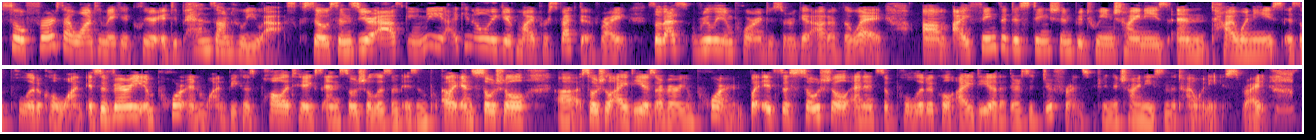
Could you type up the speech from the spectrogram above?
So, first, I want to make it clear it depends on who you ask. So, since you're asking me, I can only give my perspective, right? So, that's really important to sort of get out of the way. Um, I think the distinction between Chinese and Taiwanese is a political one. It's a very important one because politics and socialism is and social uh, social ideas are very important. But it's a social and it's a political idea that there's a difference between the Chinese and the Taiwanese, right? Mm-hmm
